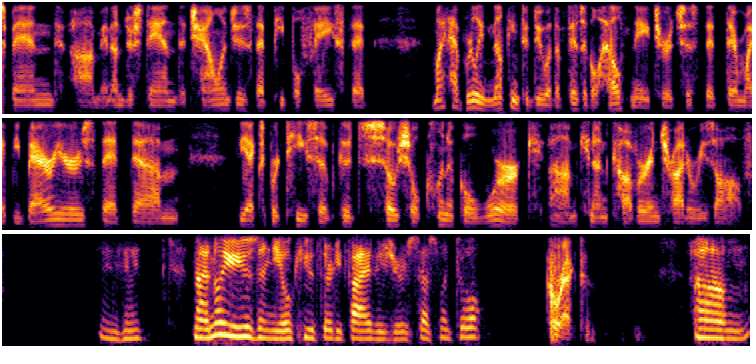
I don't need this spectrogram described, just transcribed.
spend um, and understand the challenges that people face that might have really nothing to do with a physical health nature. It's just that there might be barriers that um, the expertise of good social clinical work um, can uncover and try to resolve. Mm-hmm. Now, I know you're using the OQ35 as your assessment tool. Correct. Um,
